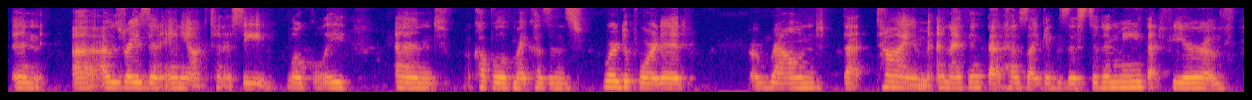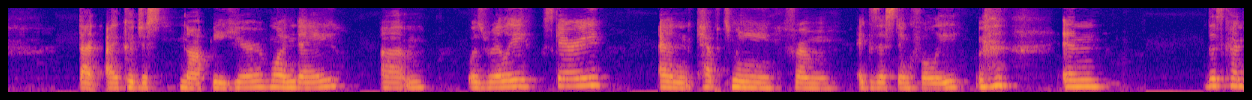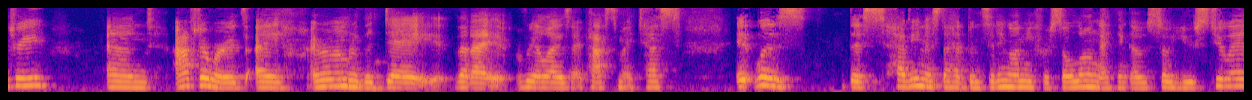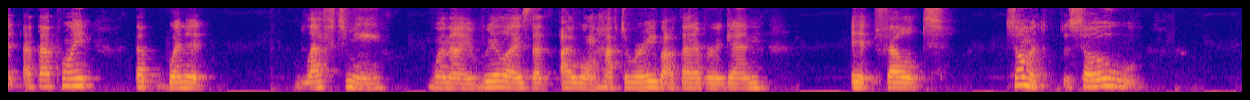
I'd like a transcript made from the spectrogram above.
and uh, I was raised in Antioch, Tennessee, locally, and a couple of my cousins were deported around that time, and I think that has like existed in me that fear of that I could just not be here one day um, was really scary and kept me from existing fully in this country. And afterwards i i remember the day that i realized i passed my test. It was this heaviness that had been sitting on me for so long. I think i was so used to it at that point that when it left me when i realized that i won't have to worry about that ever again it felt so much so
